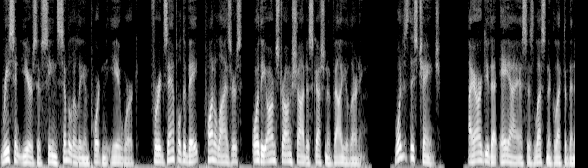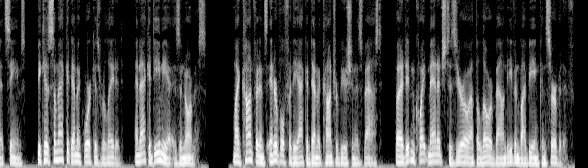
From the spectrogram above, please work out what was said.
Recent years have seen similarly important EA work, for example, debate, quantilizers, or the Armstrong Shah discussion of value learning. What does this change? I argue that AIS is less neglected than it seems, because some academic work is related, and academia is enormous. My confidence interval for the academic contribution is vast, but I didn't quite manage to zero out the lower bound even by being conservative.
